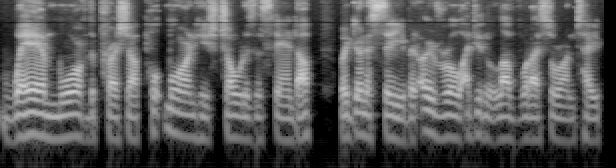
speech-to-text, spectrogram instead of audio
wear more of the pressure, put more on his shoulders, and stand up? we're going to see. But overall, I didn't love what I saw on tape.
